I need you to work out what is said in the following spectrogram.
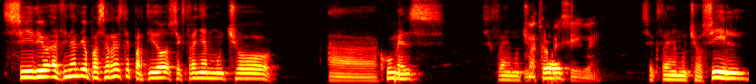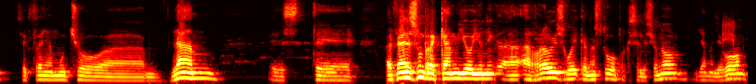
Sí, digo, al final, digo, para cerrar este partido se extraña mucho a Hummels, se extraña mucho a Kroos, se extraña mucho a Sil, se extraña mucho a Lam. Este, al final es un recambio y a, Royce, güey, que no estuvo porque se lesionó, ya no llegó.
